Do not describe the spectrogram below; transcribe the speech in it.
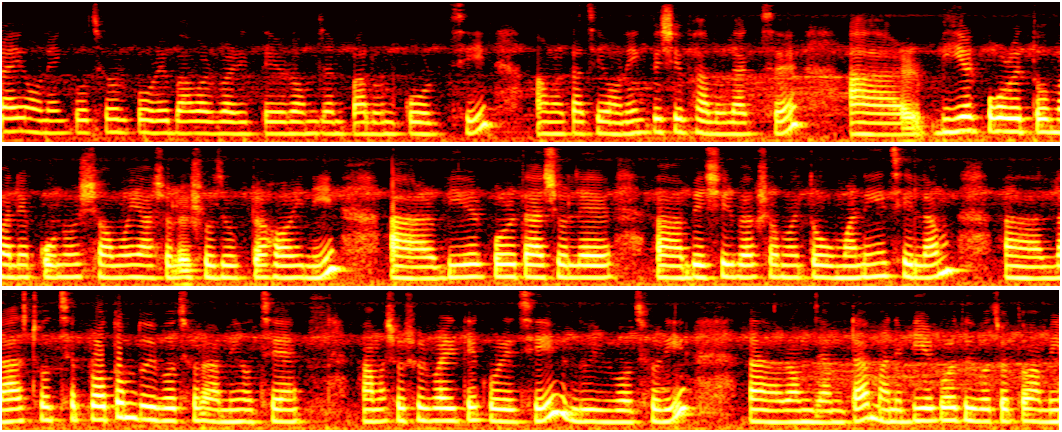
প্রায় অনেক বছর পরে বাবার বাড়িতে রমজান পালন করছি। আমার কাছে অনেক বেশি ভালো লাগছে। আর বিয়ের পরে তো মানে কোনো সময় আসলে সুযোগটা হয়নি। আর বিয়ের পরে তো আসলে বেশিরভাগ সময় তো ওমানেই ছিলাম। লাস্ট হচ্ছে প্রথম দুই বছর আমি হচ্ছে আমার শ্বশুর বাড়িতে করেছি দুই বছরই রমজানটা। মানে বিয়ের পর দুই বছর তো আমি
